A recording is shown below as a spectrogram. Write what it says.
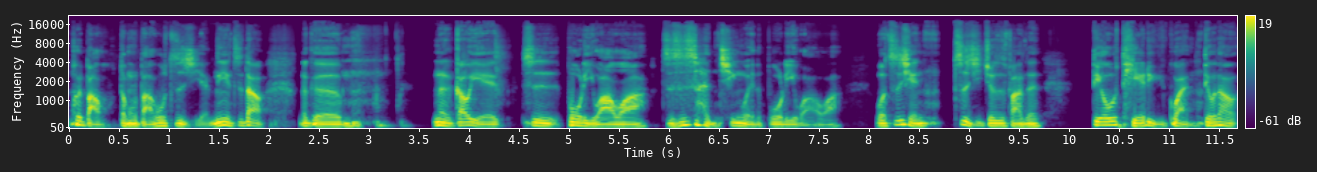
会保懂得保护自己啊。你也知道那个那个高爷是玻璃娃娃，只是是很轻微的玻璃娃娃。我之前自己就是发生丢铁铝罐丢到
